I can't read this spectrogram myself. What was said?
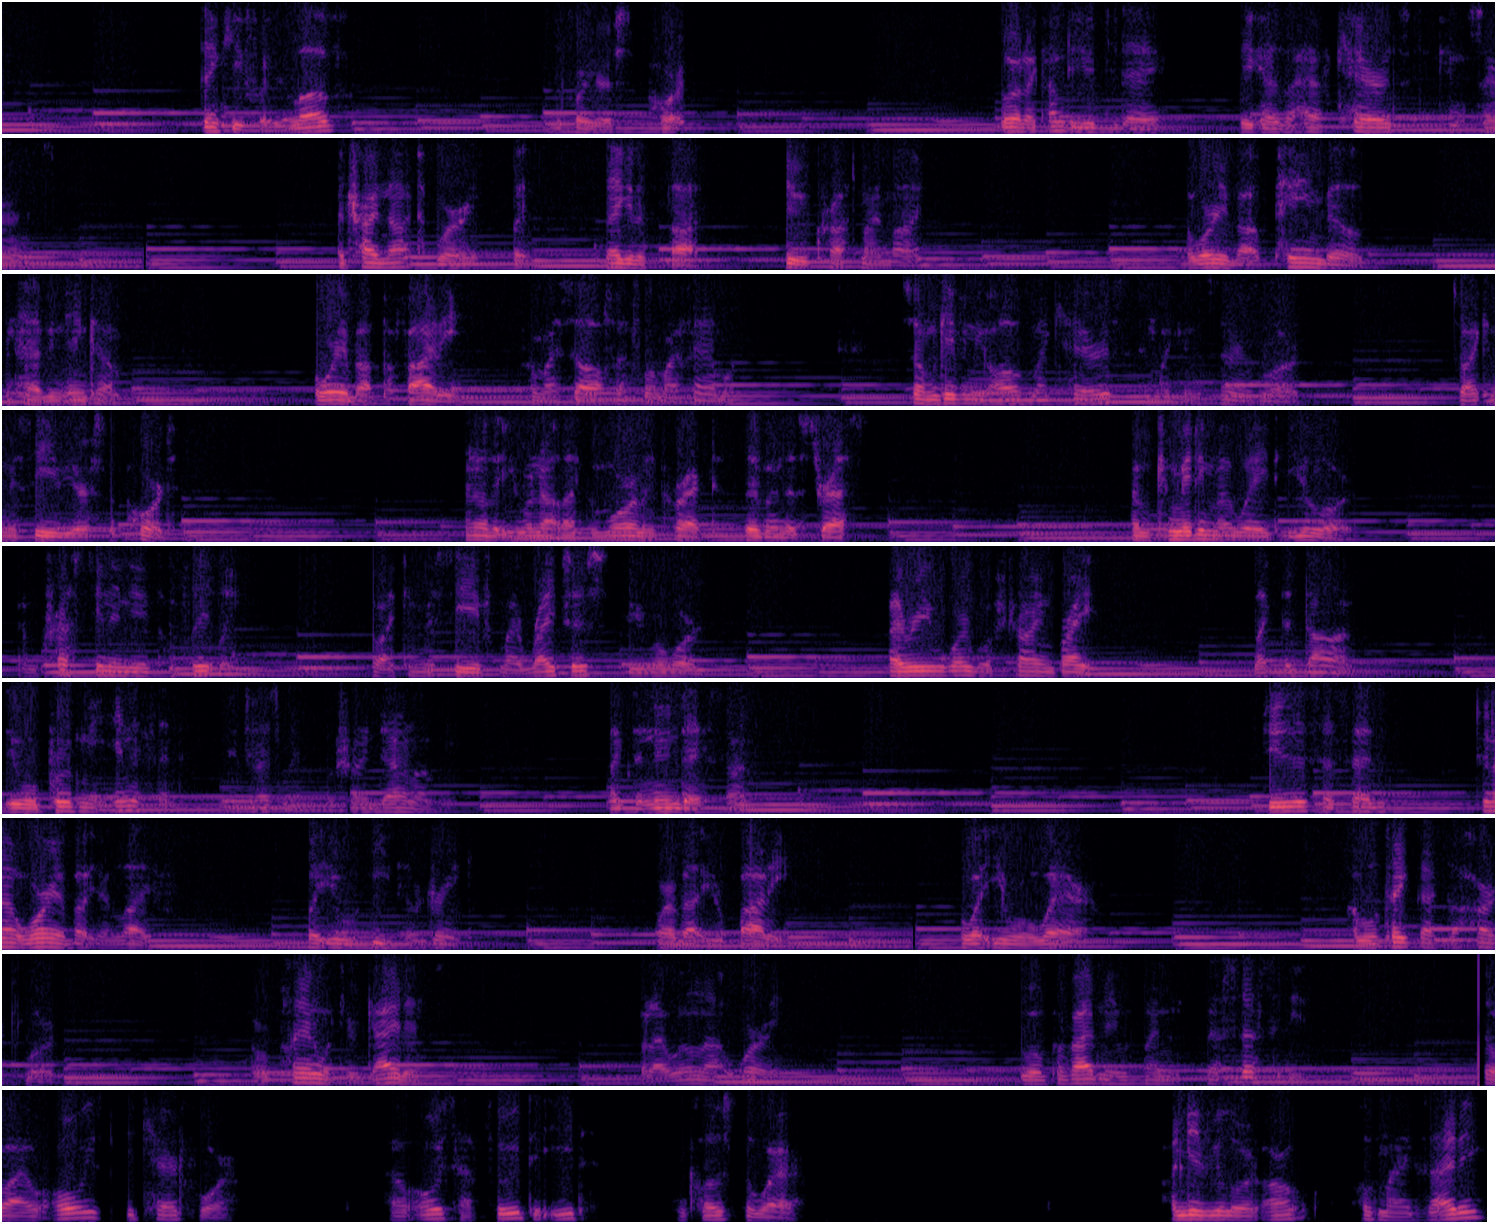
Thank you for your love and for your support. Lord, I come to you today because I have cares and concerns. I try not to worry, but negative thoughts do cross my mind. I worry about paying bills and having income. I worry about providing for myself and for my family. So I'm giving you all of my cares and my concerns, Lord, so I can receive your support. I know that you will not let the morally correct live in distress. I'm committing my way to you, Lord. I'm trusting in you completely so I can receive my righteous reward. My reward will shine bright like the dawn. It will prove me innocent. Your judgment will shine down on me like the noonday sun. Jesus has said, Do not worry about your life, what you will eat or drink, or about your body, or what you will wear. I will take that to heart, Lord. I will plan with your guidance, but I will not worry. You will provide me with my necessities, so I will always be cared for. I will always have food to eat and clothes to wear. I give you, Lord, all of my anxiety,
